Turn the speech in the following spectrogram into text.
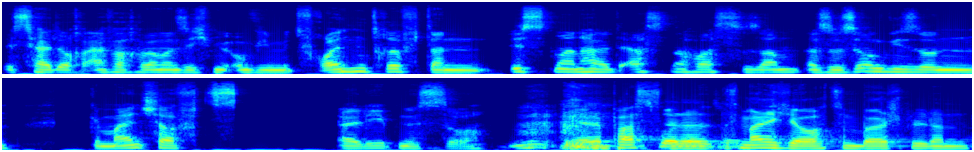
ist halt auch einfach, wenn man sich irgendwie mit Freunden trifft, dann isst man halt erst noch was zusammen. Also es ist irgendwie so ein Gemeinschaftserlebnis so. Ja, dann passt ja. Das, das meine ich ja auch zum Beispiel. Dann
